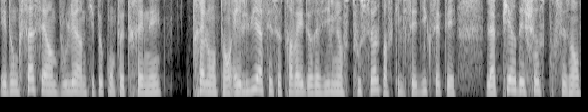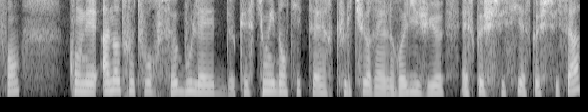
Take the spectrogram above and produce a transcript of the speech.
Et donc ça, c'est un boulet un petit peu qu'on peut traîner très longtemps. Et lui a fait ce travail de résilience tout seul parce qu'il s'est dit que c'était la pire des choses pour ses enfants qu'on ait à notre tour ce boulet de questions identitaires, culturelles, religieux. Est-ce que je suis ci, est-ce que je suis ça?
